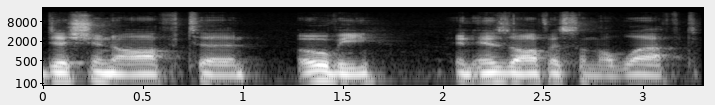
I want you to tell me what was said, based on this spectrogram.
dishing off to Ovi in his office on the left,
